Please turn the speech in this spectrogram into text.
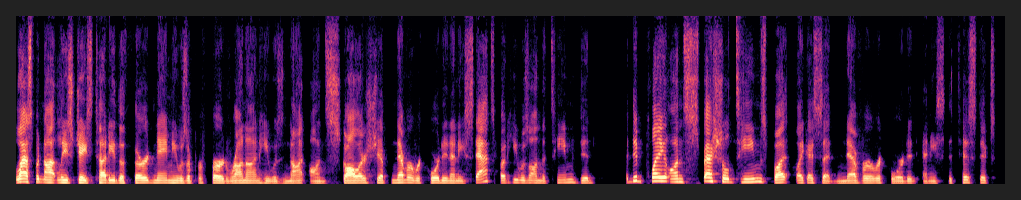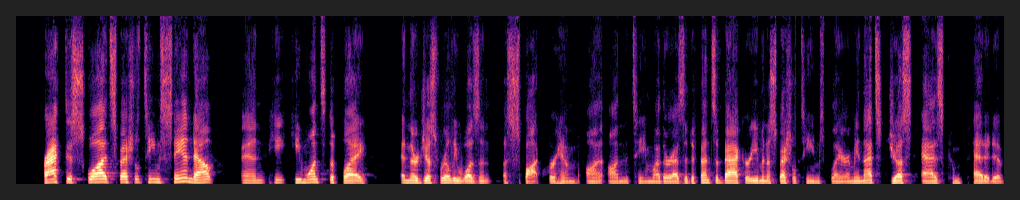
Last but not least, Jace Tutty, the third name he was a preferred run on. He was not on scholarship, never recorded any stats, but he was on the team, did did play on special teams, but like I said, never recorded any statistics. Practice squad, special teams standout, and he he wants to play, and there just really wasn't a spot for him on, on the team, whether as a defensive back or even a special teams player. I mean, that's just as competitive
